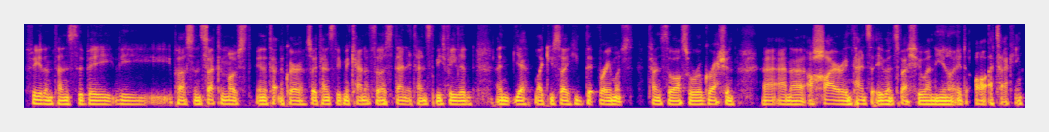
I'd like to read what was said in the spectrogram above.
Phelan tends to be the person second most in the technical area. So it tends to be McKenna first, then it tends to be Phelan. And yeah, like you say, he very much tends to ask for aggression uh, and a, a, higher intensity, especially when United are attacking.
